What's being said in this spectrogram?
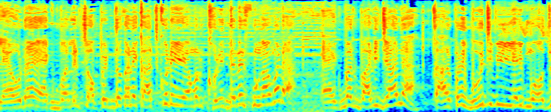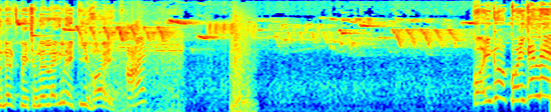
লেওরা এক বলে চপের দোকানে কাজ করে আমার খরিদ্দারের পুঙা মারা। একবার বাড়ি যা না তারপরে বুঝবি এই মদনের পেছনে লাগলে কি হয়। কই গো কই গেলে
